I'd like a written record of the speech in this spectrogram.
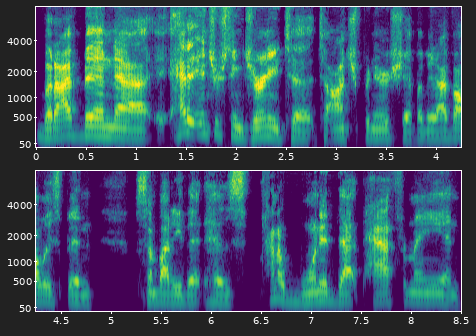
but I've been uh, had an interesting journey to to entrepreneurship. I mean, I've always been somebody that has kind of wanted that path for me, and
